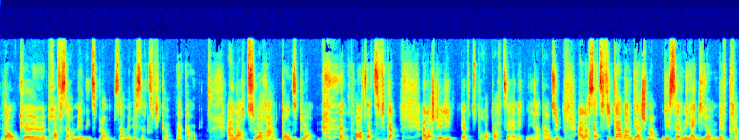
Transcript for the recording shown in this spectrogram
Donc, un prof, ça remet des diplômes, ça remet des certificats. D'accord. Alors, tu auras ton diplôme, ton certificat. Alors, je te lis, tu pourras partir avec, bien entendu. Alors, certificat d'engagement décerné à Guillaume Bertrand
